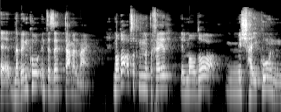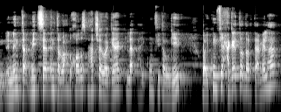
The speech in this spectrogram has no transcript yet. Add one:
آه ما بينكم أنت إزاي تتعامل معاه. الموضوع أبسط مما تتخيل الموضوع مش هيكون إن أنت متساب أنت لوحده خالص محدش هيوجهك لا هيكون في توجيه. وهيكون في حاجات تقدر تعملها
